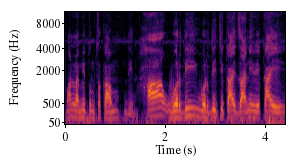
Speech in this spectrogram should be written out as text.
म्हणला मी तुमचं काम देईन. हा वर्दी वर्दीची काय जाणीव आहे काय आहे?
